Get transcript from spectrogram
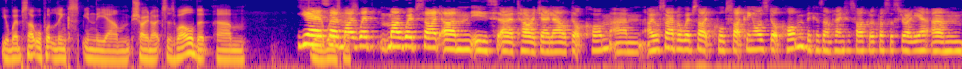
your website? We'll put links in the um, show notes as well, but um, yeah, yeah so my web my website um, is uh, tarajalal.com. Um, I also have a website called cyclingoz.com because I'm planning to cycle across Australia. Um,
